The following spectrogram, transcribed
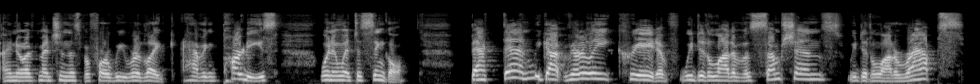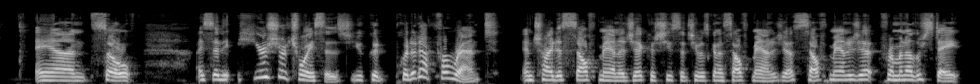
I know I've mentioned this before. We were like having parties when it went to single. Back then, we got really creative. We did a lot of assumptions, we did a lot of wraps. And so I said, here's your choices. You could put it up for rent and try to self manage it because she said she was going to self manage it, self manage it from another state.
